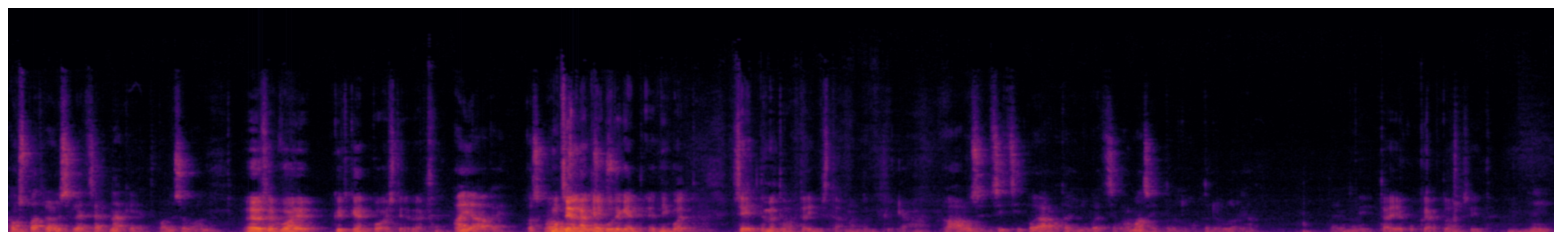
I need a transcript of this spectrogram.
Onko Patreonissa silleen, että sä et näkee, että paljon se vaan Se voi kytkeä pois tietääkseni. Ai jaa, okei. Koska mä Mutta siellä näkee kuitenkin, että, että, että, että 7000 ihmistä on antanut rahaa. Aha, no sit, sit siitä voi arvata, että se on varmaan 7000 dollaria. Tai jotain. Niin, tai joku kertoo siitä. Niin.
